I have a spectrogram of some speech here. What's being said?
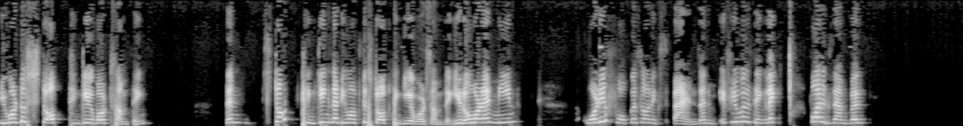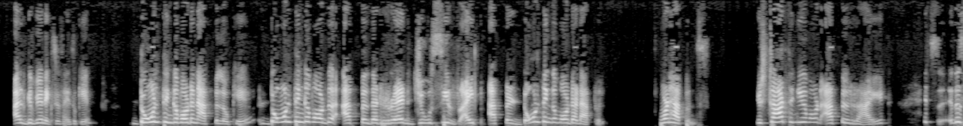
you want to stop thinking about something, then stop thinking that you have to stop thinking about something. You know what I mean? what do you focus on expands and if you will think like for example i'll give you an exercise okay don't think about an apple okay? Don't think about the apple that red juicy ripe apple. Don't think about that apple. What happens? You start thinking about apple right? It's the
